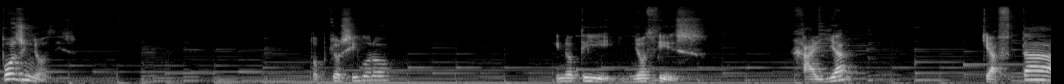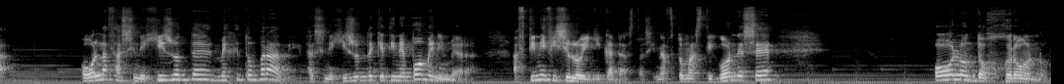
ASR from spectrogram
Πώς νιώθεις; Το πιο σίγουρο είναι ότι νιώθεις χάλια και αυτά όλα θα συνεχίζονται μέχρι το βράδυ. Θα συνεχίζονται και την επόμενη μέρα. Αυτή είναι η φυσιολογική κατάσταση. Να αυτομαστιγώνεσαι όλον τον χρόνο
